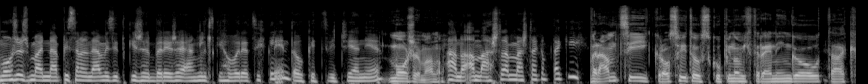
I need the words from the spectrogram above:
môžeš mať napísané na vizitky, že berieš aj anglicky hovoriacich klientov, keď cvičia, nie? Môžem, áno. Áno, a máš tam máš tak, takých? V rámci crossfitov skupinových tréningov tak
